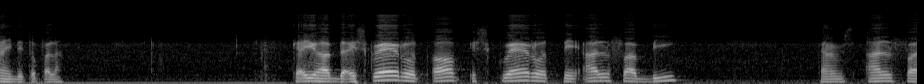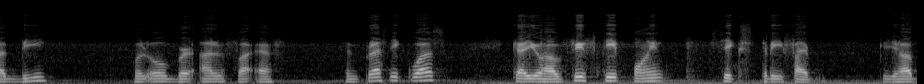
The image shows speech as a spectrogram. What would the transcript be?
ay dito pala kaya you have the square root of square root ni alpha B times alpha D all over alpha F. And press equals. Kaya you have 50.635. Kaya you have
